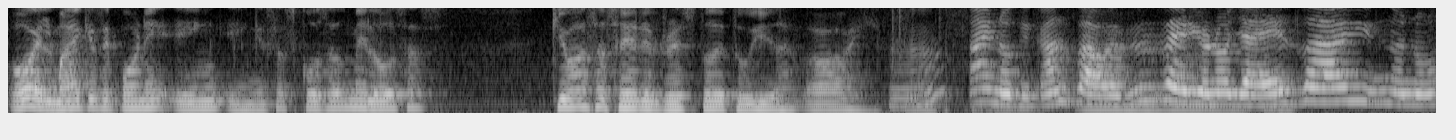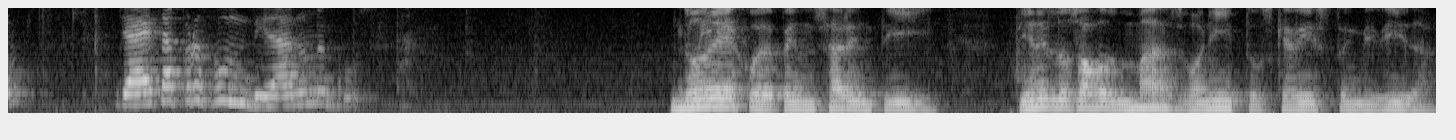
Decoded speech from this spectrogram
O el Mike que se pone en, en esas cosas melosas. ¿Qué vas a hacer el resto de tu vida? Ay, por- Ay, no, qué cansado, es en serio, no, ya esa, no, no, ya esa profundidad no me gusta. no dejo de pensar en ti. Tienes los ojos más bonitos que he visto en mi vida.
